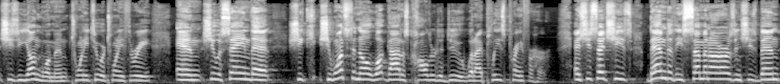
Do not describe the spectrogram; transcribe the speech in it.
she's a young woman, 22 or 23, and she was saying that she, she wants to know what God has called her to do. Would I please pray for her? And she said she's been to these seminars and she's been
